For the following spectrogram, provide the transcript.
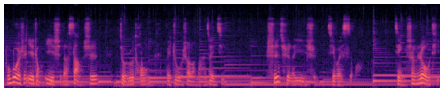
不过是一种意识的丧失，就如同被注射了麻醉剂，失去了意识即为死亡，仅剩肉体。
